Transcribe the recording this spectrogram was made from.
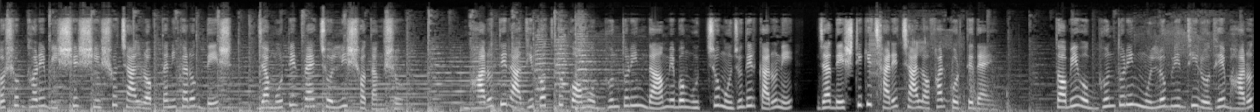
দশক ধরে বিশ্বের শীর্ষ চাল রপ্তানিকারক দেশ, যা মোটের প্রায় চল্লিশ শতাংশ। ভারতের আধিপত্য কম অভ্যন্তরীণ দাম এবং উচ্চ মজুদের কারণে, যা দেশটিকে ছাড়ে চাল অফার করতে দেয়। তবে অভ্যন্তরীণ মূল্যবৃদ্ধি রোধে ভারত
